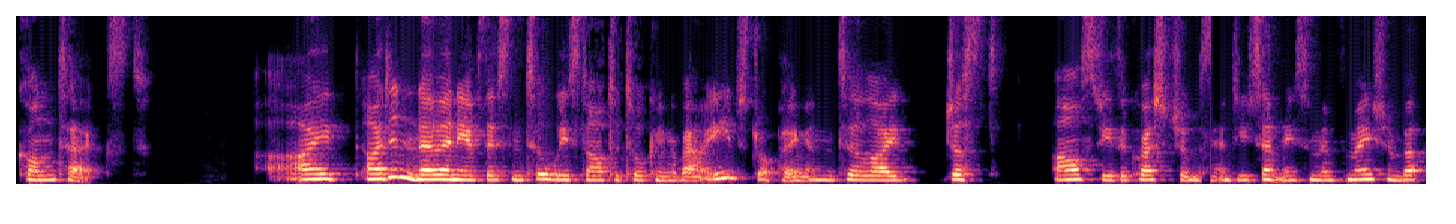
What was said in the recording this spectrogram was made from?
context. I I didn't know any of this until we started talking about eavesdropping, until I just asked you the questions and you sent me some information. But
